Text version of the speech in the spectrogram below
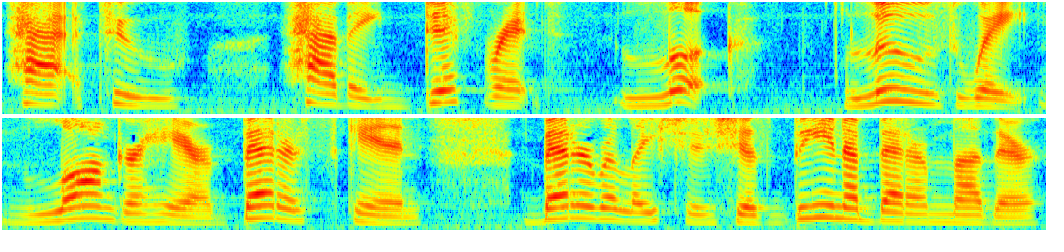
have to have a different look, lose weight, longer hair, better skin, better relationships, being a better mother,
